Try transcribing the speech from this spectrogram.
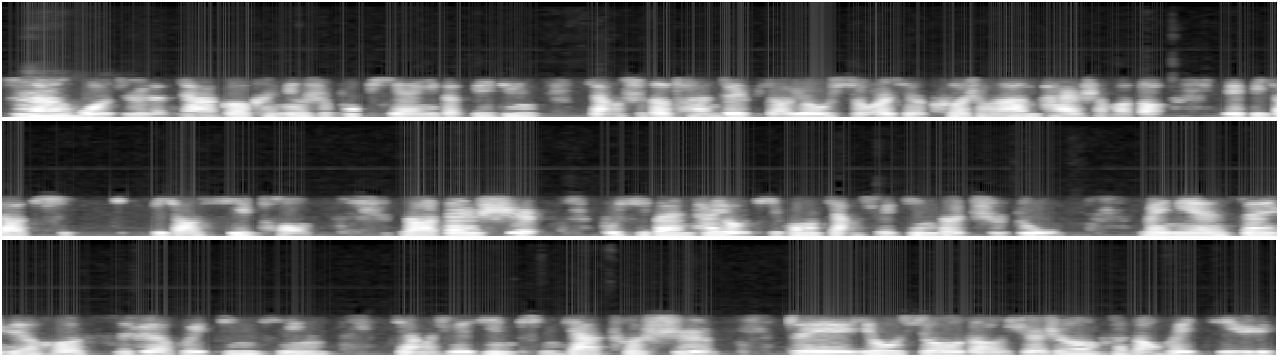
虽然我觉得价格肯定是不便宜的，毕竟讲师的团队比较优秀，而且课程安排什么的也比较体比较系统。那但是补习班它有提供奖学金的制度。每年三月和四月会进行奖学金评价测试，对优秀的学生可能会给予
